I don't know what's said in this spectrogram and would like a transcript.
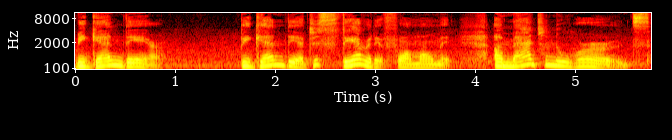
Begin there. Begin there. Just stare at it for a moment. Imagine the words.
